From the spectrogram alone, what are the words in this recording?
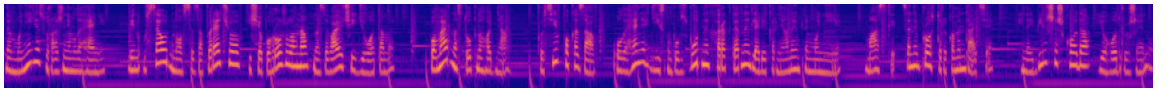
пневмонія з ураженням легені. Він усе одно все заперечував і ще погрожував нам, називаючи ідіотами. Помер наступного дня. Посів показав, у легенях дійсно був збудник, характерний для лікарняної пневмонії. Маски це не просто рекомендація, і найбільше шкода його дружину.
